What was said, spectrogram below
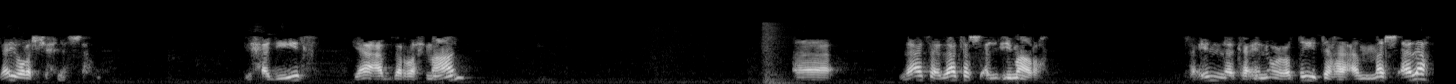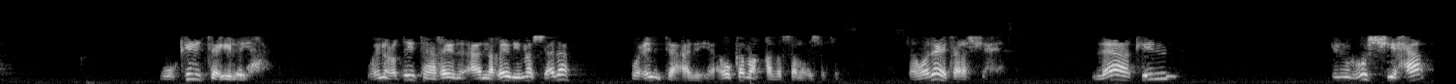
لا يرشح نفسه. بحديث يا عبد الرحمن آه لا لا تسأل الإمارة. فإنك إن أعطيتها عن مسألة وكلت إليها. وإن أعطيتها غير عن غير مسألة وعنت عليها أو كما قال صلى الله عليه وسلم. فهو لا يترشح. لكن إن رشح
